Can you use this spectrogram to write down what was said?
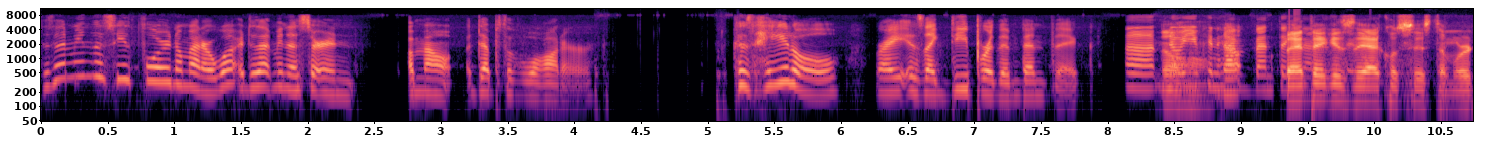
does that mean the seafloor no matter what, or does that mean a certain amount depth of water? Because Hadal, right, is like deeper than benthic. Uh, no. you No. can No. have benthic. Benthic is the ecosystem. We're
